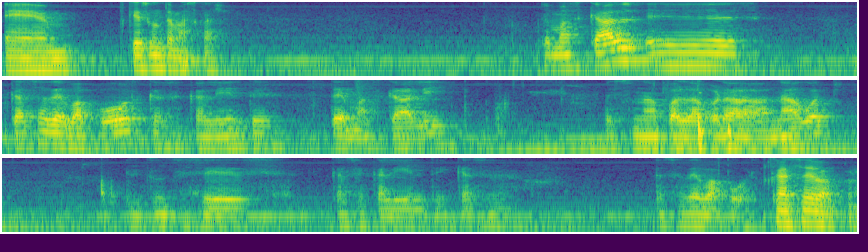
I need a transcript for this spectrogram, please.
eh, ¿qué es un temazcal? Temazcal es casa de vapor, casa caliente, temazcali. Es una palabra náhuatl, entonces es casa caliente, casa, casa de vapor. Casa de vapor,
